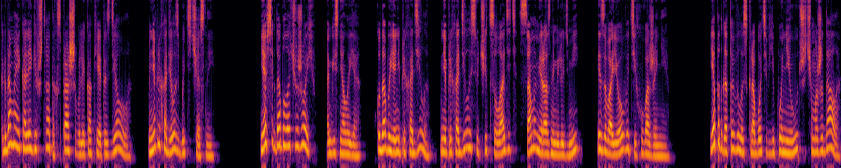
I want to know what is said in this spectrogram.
Когда мои коллеги в Штатах спрашивали, как я это сделала, мне приходилось быть честной. «Я всегда была чужой», — объясняла я. «Куда бы я ни приходила, мне приходилось учиться ладить с самыми разными людьми и завоевывать их уважение. Я подготовилась к работе в Японии лучше, чем ожидала,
